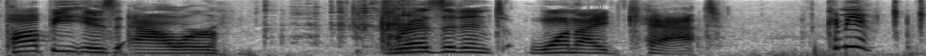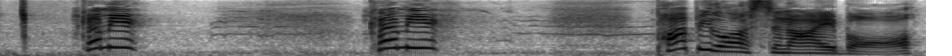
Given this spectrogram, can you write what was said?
Poppy is our resident one-eyed cat. Come here. Come here. Come here. Poppy lost an eyeball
